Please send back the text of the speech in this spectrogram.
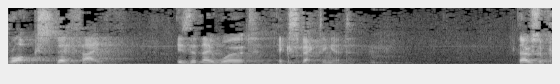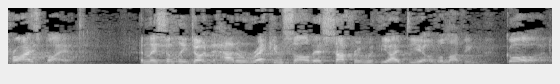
rocks their faith, is that they weren't expecting it. They were surprised by it. And they suddenly don't know how to reconcile their suffering with the idea of a loving God.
